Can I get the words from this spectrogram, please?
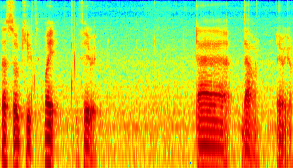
That's so cute. Wait, favorite. That that one. There we go.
